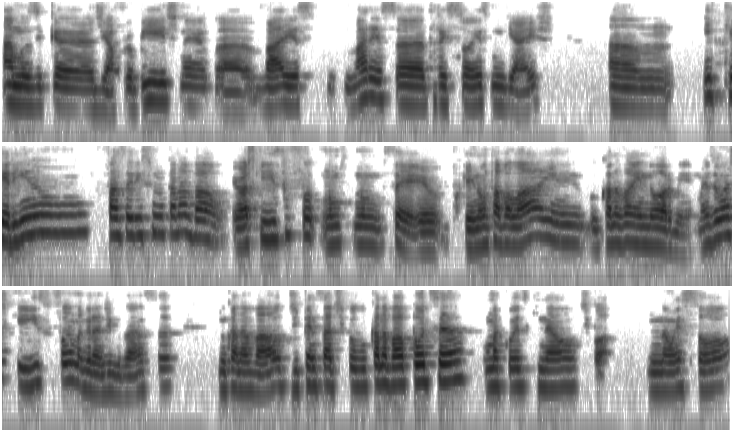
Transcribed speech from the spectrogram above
a música de Afrobeat, né, uh, várias várias uh, tradições mundiais. Um, e queriam fazer isso no carnaval. Eu acho que isso foi, não, não sei, eu, porque não estava lá e o carnaval é enorme, mas eu acho que isso foi uma grande mudança no carnaval, de pensar, tipo, o carnaval pode ser uma coisa que não, tipo, não é só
